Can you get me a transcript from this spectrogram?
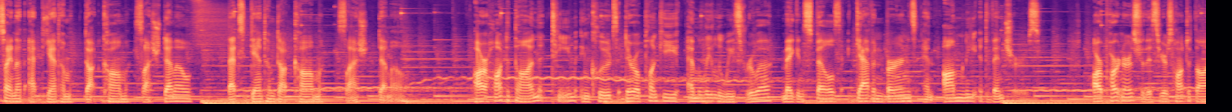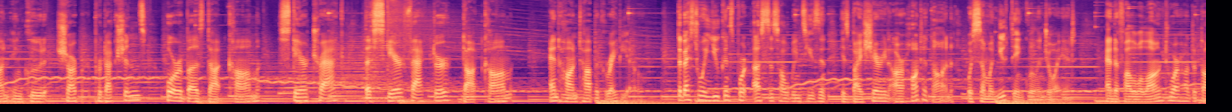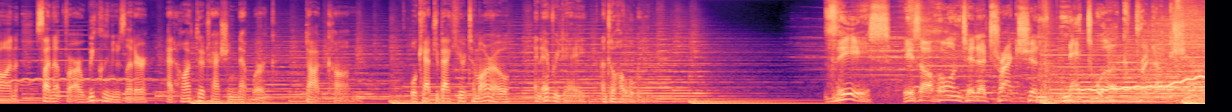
Sign up at gantom.com slash demo. That's gantom.com slash demo. Our Hauntathon team includes Daryl Plunkey, Emily Louise Rua, Megan Spells, Gavin Burns, and Omni Adventures. Our partners for this year's Hauntathon include Sharp Productions, HorrorBuzz.com, ScareTrack, TheScareFactor.com, and Hauntopic Radio. The best way you can support us this Halloween season is by sharing our Hauntathon with someone you think will enjoy it. And to follow along to our Hauntathon, sign up for our weekly newsletter at HauntedAttractionNetwork.com. We'll catch you back here tomorrow and every day until Halloween. This is a Haunted Attraction Network production.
